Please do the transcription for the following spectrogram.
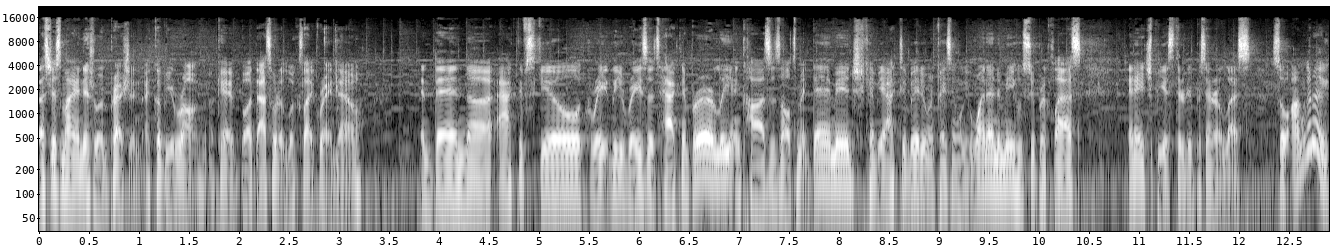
That's just my initial impression. I could be wrong, okay, but that's what it looks like right now. And then uh, active skill greatly raises attack temporarily and causes ultimate damage. Can be activated when facing only one enemy who's superclass and HP is 30% or less. So I'm gonna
